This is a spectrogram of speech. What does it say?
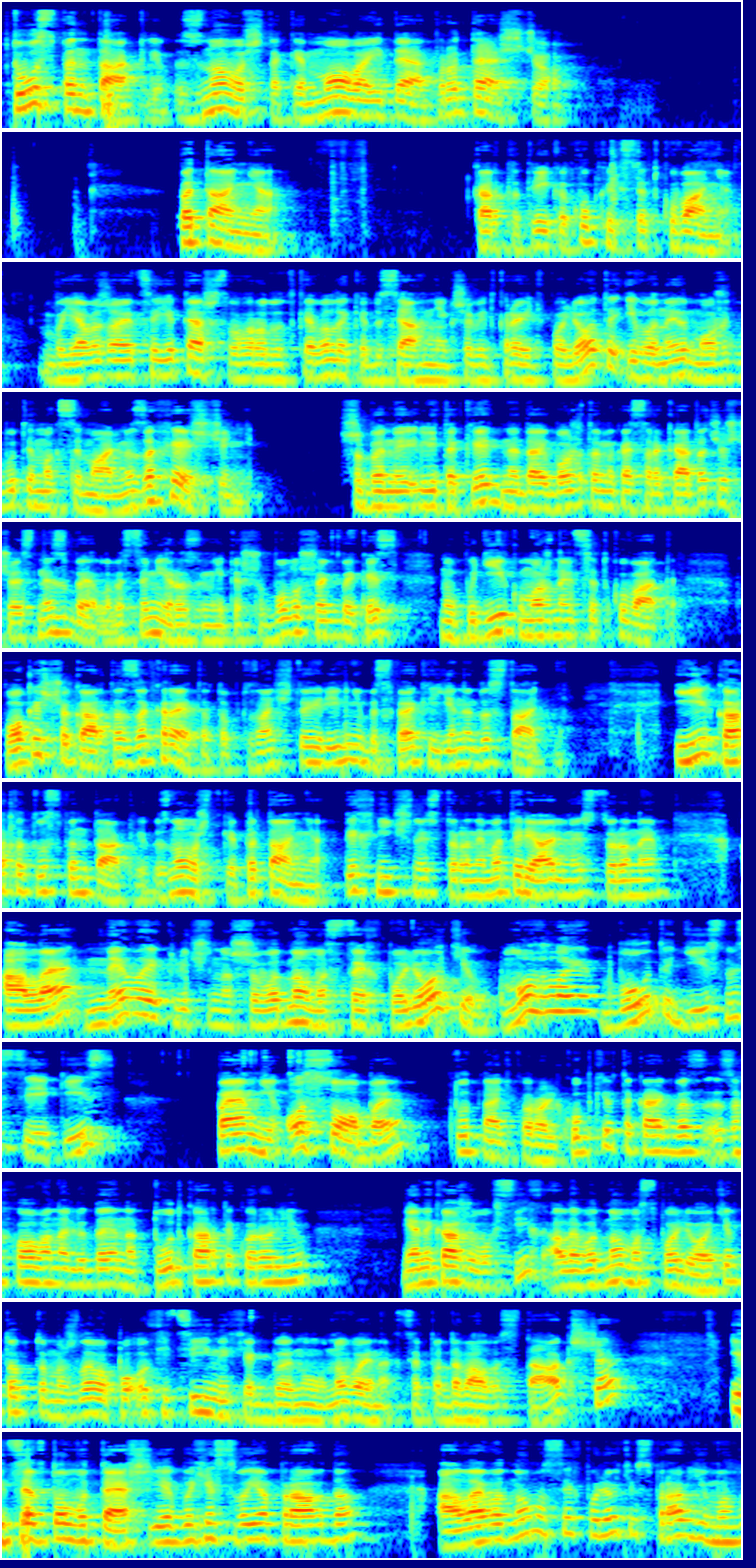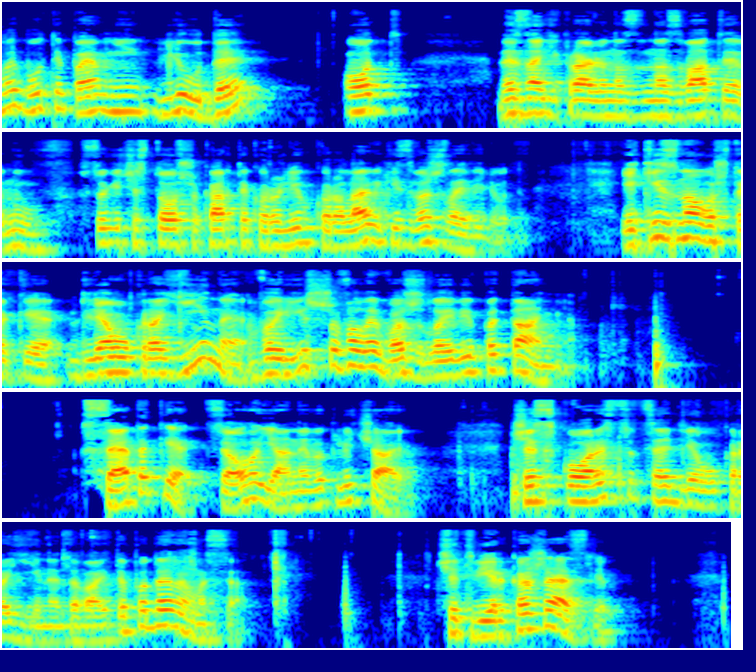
туз пентаклів. Знову ж таки, мова йде про те, що питання. Карта трійка кубків святкування. Бо я вважаю, це є теж свого роду таке велике досягнення, якщо відкриють польоти, і вони можуть бути максимально захищені. Щоб не літаки, не дай Боже, там якась ракета чи щось не збило. Ви самі розумієте, що було що якби якась ну, подію, яку можна відсвяткувати. Поки що карта закрита, тобто, значить, тої рівні безпеки є недостатньо. І карта туз пентаклів. Знову ж таки, питання технічної сторони, матеріальної сторони. Але не виключено, що в одному з цих польотів могли бути дійсності якісь певні особи. Тут навіть король кубків, така якби захована людина, тут карти королів. Я не кажу у всіх, але в одному з польотів, тобто, можливо, по офіційних якби, ну, новинах це подавалось так ще. І це в тому теж якби є своя правда. Але в одному з цих польотів справді могли бути певні люди. От не знаю, як правильно назвати, ну, судячи з того, що карти королів, королев, якісь важливі люди, які знову ж таки для України вирішували важливі питання. Все-таки цього я не виключаю. Чи з користю це для України? Давайте подивимося. Четвірка жезлів.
